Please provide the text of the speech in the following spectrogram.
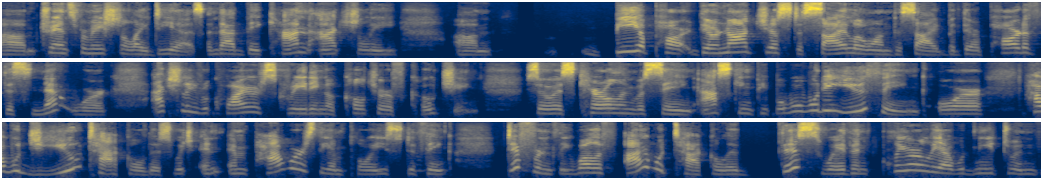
um, transformational ideas and that they can actually um, be a part, they're not just a silo on the side, but they're part of this network actually requires creating a culture of coaching. So as Carolyn was saying, asking people, well, what do you think? Or how would you tackle this? Which empowers the employees to think differently. Well, if I would tackle it this way, then clearly I would need to in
